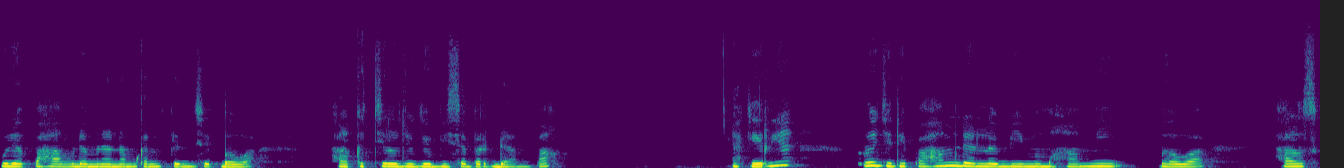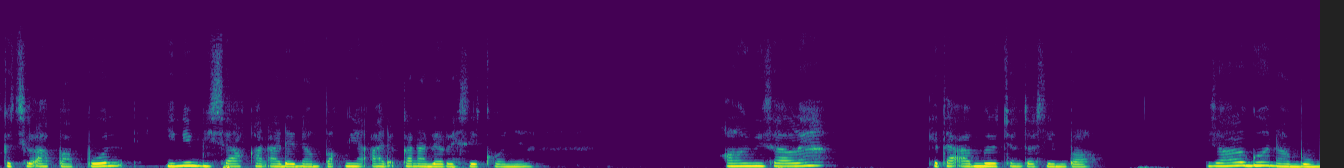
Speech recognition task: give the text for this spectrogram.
udah paham udah menanamkan prinsip bahwa hal kecil juga bisa berdampak akhirnya lo jadi paham dan lebih memahami bahwa hal sekecil apa pun ini bisa akan ada dampaknya akan ada resikonya. Kalau misalnya kita ambil contoh simpel misalnya gue nabung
